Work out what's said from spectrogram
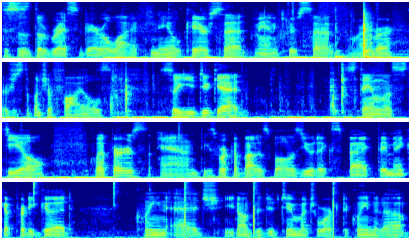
This is the Resveralife nail care set, manicure set, whatever. They're just a bunch of files. So you do get stainless steel clippers and these work about as well as you would expect. They make a pretty good clean edge. You don't have to do too much work to clean it up.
